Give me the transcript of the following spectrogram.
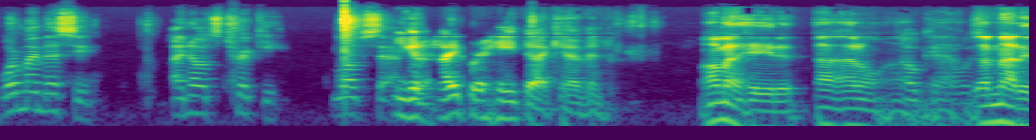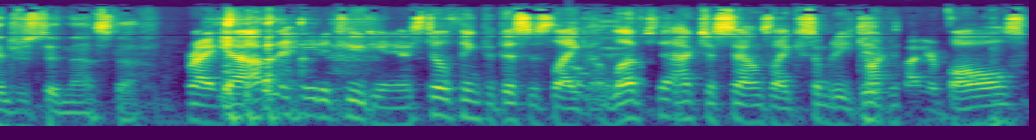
What am I missing? I know it's tricky. Lovesac. You're gonna hyper hate that, Kevin. I'm gonna hate it. I, I don't. I'm, Okay, I not, was- I'm not interested in that stuff. Right. Yeah, I'm gonna hate it too, Danny. I still think that this is like a Okay. Lovesac. Just sounds like somebody talking about your balls.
